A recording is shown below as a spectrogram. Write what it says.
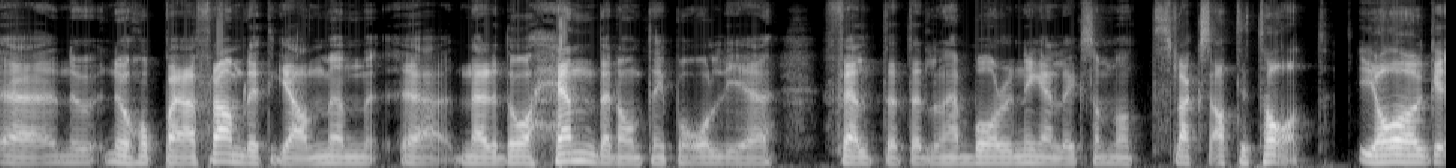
eh, nu, nu hoppar jag fram lite grann, men eh, när det då händer någonting på oljefältet eller den här borrningen, liksom något slags attentat. Jag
